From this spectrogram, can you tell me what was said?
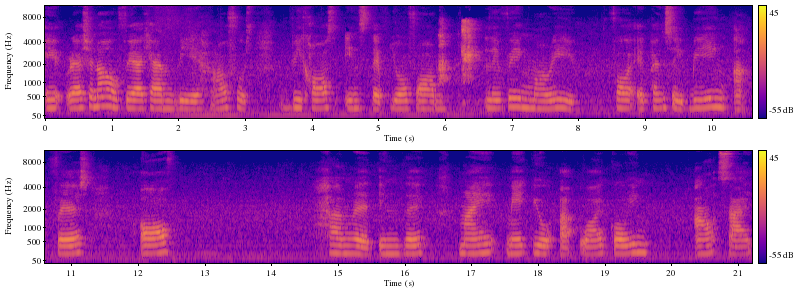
irrational fear can be harmful because instead you from living more for expensive being afraid of harmless insect might make you avoid going outside.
